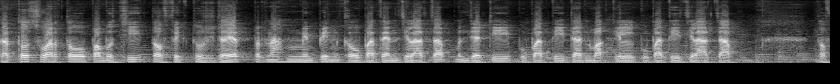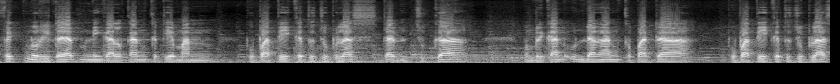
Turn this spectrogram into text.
Tato Suwarto Pamuji Taufik Nur Hidayat pernah memimpin Kabupaten Cilacap menjadi Bupati dan Wakil Bupati Cilacap. Taufik Nur Hidayat meninggalkan kediaman Bupati ke-17 dan juga memberikan undangan kepada Bupati ke-17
